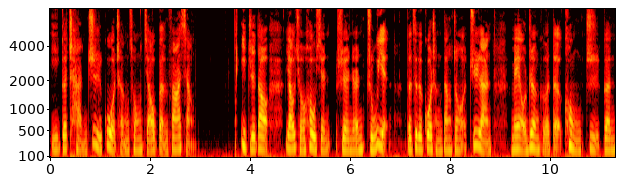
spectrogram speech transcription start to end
一个产制过程，从脚本发想一直到要求候选选人主演的这个过程当中哦，居然没有任何的控制跟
